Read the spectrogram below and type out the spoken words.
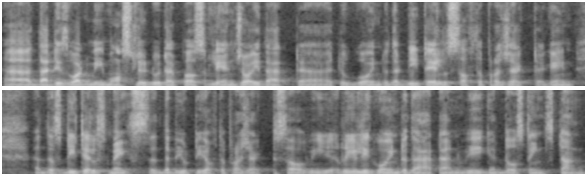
Uh, that is what we mostly do. I personally enjoy that uh, to go into the details of the project. Again, uh, those details makes the beauty of the project. So we really go into that and we get those things done.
